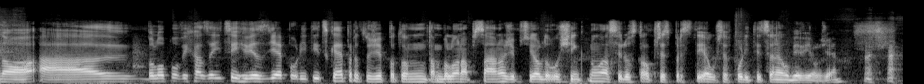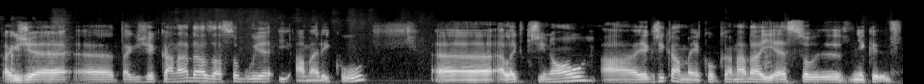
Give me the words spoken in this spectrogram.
No a bylo po vycházející hvězdě politické, protože potom tam bylo napsáno, že přijel do Washingtonu a si dostal přes prsty a už se v politice neobjevil, že? takže, eh, takže Kanada zasobuje i Ameriku eh, elektřinou a jak říkám, jako Kanada je, v něk-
